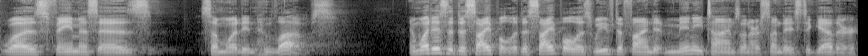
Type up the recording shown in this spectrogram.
was famous as someone in who loves. And what is a disciple? A disciple, as we've defined it many times on our Sundays together,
